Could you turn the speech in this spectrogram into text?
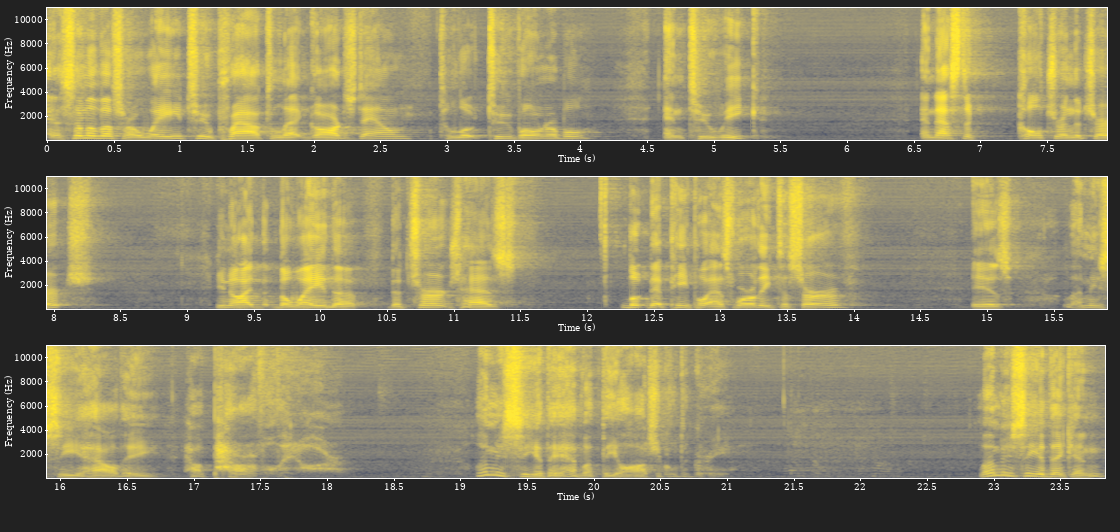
And some of us are way too proud to let guards down, to look too vulnerable and too weak. And that's the culture in the church. You know, like the way the, the church has looked at people as worthy to serve is let me see how they how powerful they are. Let me see if they have a theological degree. Let me see if they can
